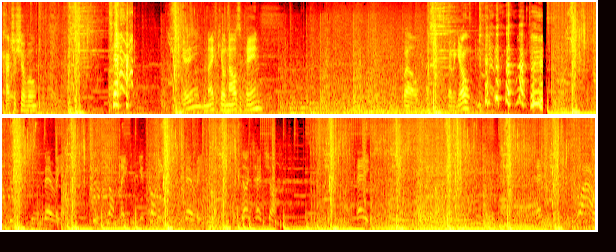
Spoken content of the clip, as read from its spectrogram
Catch a shovel. okay, knife kill now is a pain. Well, there we go. Very. Good shot, mate. You got it. Very. Nice headshot. Hey. Wow.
